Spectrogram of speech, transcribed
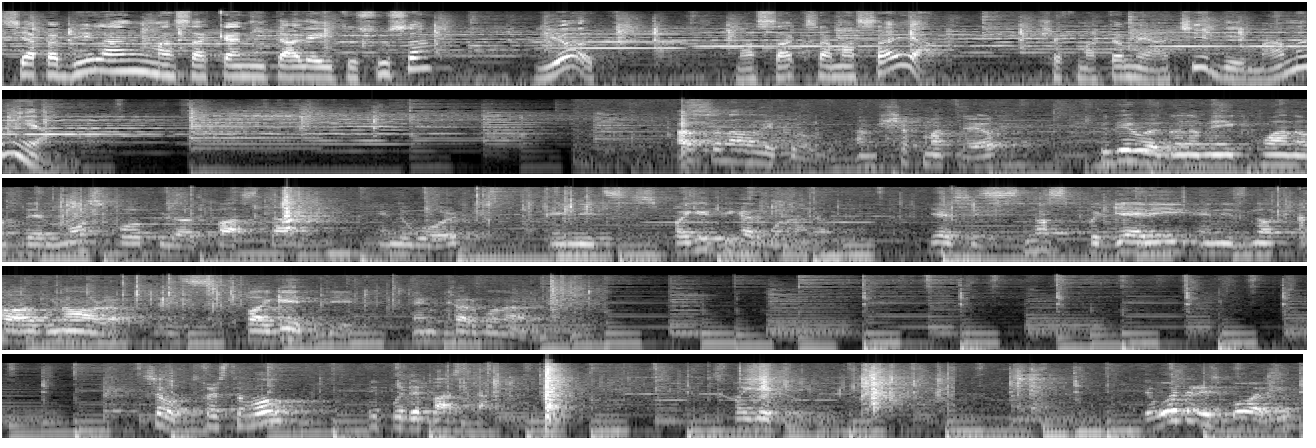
Siapa bilang masakan Italia itu susah? Yuk, masak sama saya, Chef Matteo Meacci di Mamma Mia. Assalamualaikum, I'm Chef Matteo. Today we're gonna make one of the most popular pasta in the world, and it's spaghetti carbonara. Yes, it's not spaghetti and it's not carbonara, it's spaghetti and carbonara. So, first of all, we put the pasta. Spaghetti. The water is boiling,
